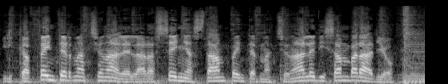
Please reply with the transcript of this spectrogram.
Il caffè internazionale, la rassegna stampa internazionale di Samba Radio.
